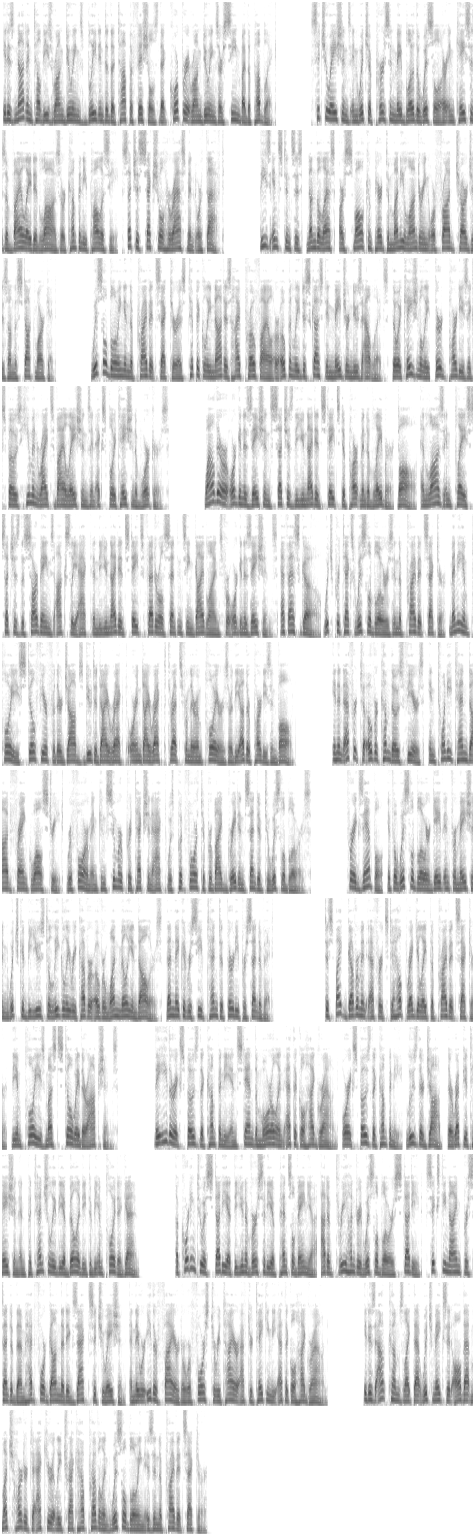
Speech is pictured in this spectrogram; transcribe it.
It is not until these wrongdoings bleed into the top officials that corporate wrongdoings are seen by the public. Situations in which a person may blow the whistle are in cases of violated laws or company policy, such as sexual harassment or theft. These instances, nonetheless, are small compared to money laundering or fraud charges on the stock market. Whistleblowing in the private sector is typically not as high profile or openly discussed in major news outlets, though occasionally, third parties expose human rights violations and exploitation of workers. While there are organizations such as the United States Department of Labor and laws in place such as the Sarbanes-Oxley Act and the United States Federal Sentencing Guidelines for Organizations which protects whistleblowers in the private sector, many employees still fear for their jobs due to direct or indirect threats from their employers or the other parties involved. In an effort to overcome those fears, in 2010 Dodd-Frank Wall Street, Reform and Consumer Protection Act was put forth to provide great incentive to whistleblowers. For example, if a whistleblower gave information which could be used to legally recover over $1 million, then they could receive 10 to 30% of it. Despite government efforts to help regulate the private sector, the employees must still weigh their options. They either expose the company and stand the moral and ethical high ground, or expose the company, lose their job, their reputation and potentially the ability to be employed again. According to a study at the University of Pennsylvania, out of 300 whistleblowers studied, 69% of them had foregone that exact situation, and they were either fired or were forced to retire after taking the ethical high ground. It is outcomes like that which makes it all that much harder to accurately track how prevalent whistleblowing is in the private sector.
